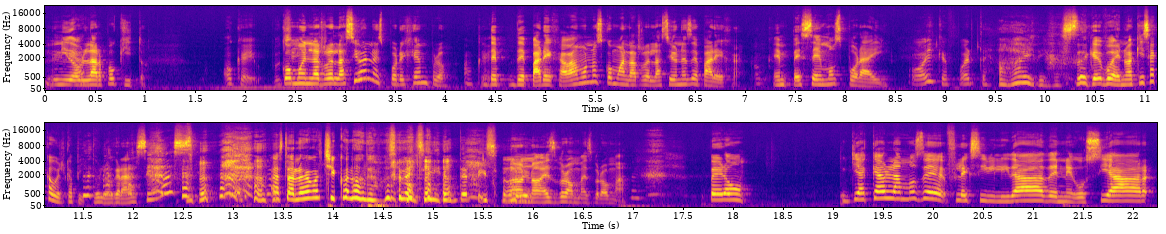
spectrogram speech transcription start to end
ni doblar poquito. Ok. Pues como en las relaciones, por ejemplo, de, de, pareja. Vámonos como a las relaciones de pareja. Empecemos por ahí. ¡Ay, qué fuerte! Ay, Dios. Qué bueno, aquí se acabó el capítulo. Gracias. Hasta luego, chicos. Nos vemos en el siguiente episodio. No, no, es broma, es broma. Pero ya que hablamos de flexibilidad, de negociar,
